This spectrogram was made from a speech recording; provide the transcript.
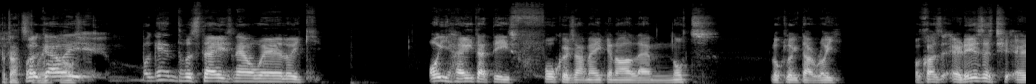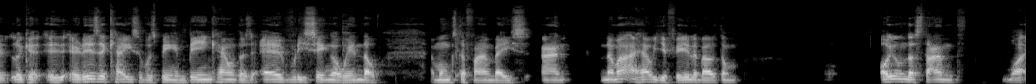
But that's well, the way it goes. we're getting to a stage now where, like, I hate that these fuckers are making all them nuts look like that right. Because it is a look, it, it is a case of us being bean counters every single window amongst the fan base, and no matter how you feel about them, I understand what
